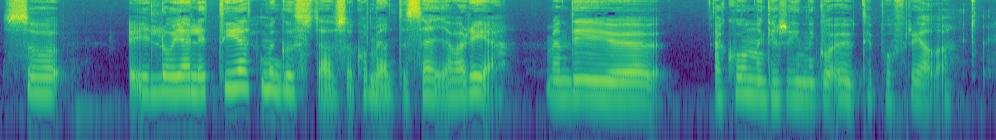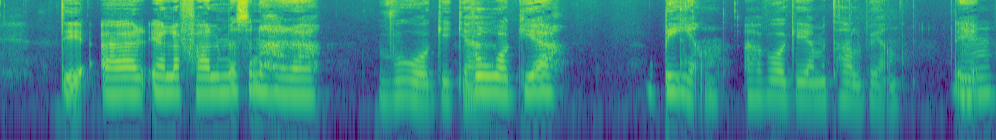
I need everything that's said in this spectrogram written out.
Så i lojalitet med Gustav så kommer jag inte säga vad det är. Men det är ju, auktionen kanske hinner gå ut till på fredag. Det är i alla fall med såna här eh, Vågiga, vågiga ben. ja, vågiga metallben. Det är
